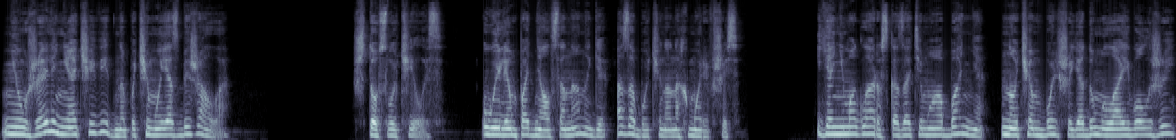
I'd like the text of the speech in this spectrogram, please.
Неужели не очевидно, почему я сбежала?» «Что случилось?» Уильям поднялся на ноги, озабоченно нахмурившись. Я не могла рассказать ему об Анне, но чем больше я думала о его лжи,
